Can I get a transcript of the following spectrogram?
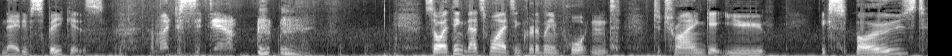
native speakers. I might just sit down. so I think that's why it's incredibly important to try and get you exposed,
